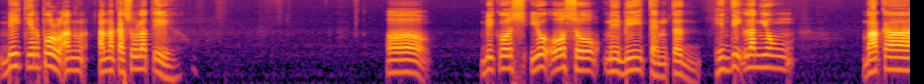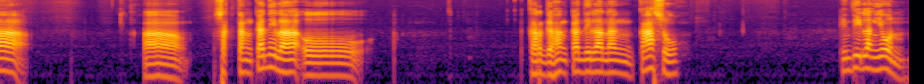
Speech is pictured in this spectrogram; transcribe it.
be careful ang, ang nakasulat eh. Uh, because you also may be tempted. Hindi lang yung baka uh, saktan ka nila o kargahan ka nila ng kaso, hindi lang yon.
